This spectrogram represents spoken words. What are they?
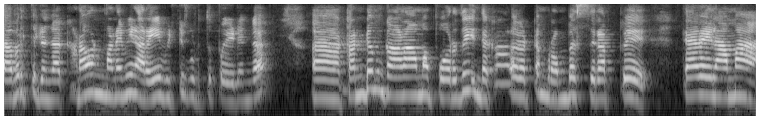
தவிர்த்துடுங்க. கணவன் மனைவி நிறைய விட்டு கொடுத்து போயிடுங்க. கண்டும் காணாமல் போகிறது இந்த காலகட்டம் ரொம்ப சிறப்பு. தேவையில்லாமல்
